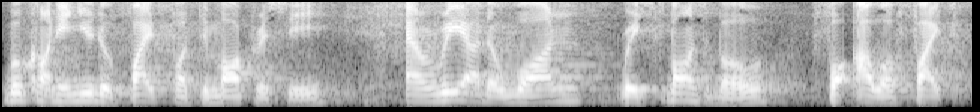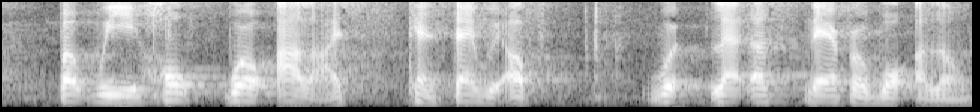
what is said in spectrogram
will continue to fight for democracy, and we are the one responsible for our fight. But we hope world allies can stand with us. Let us never walk alone.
